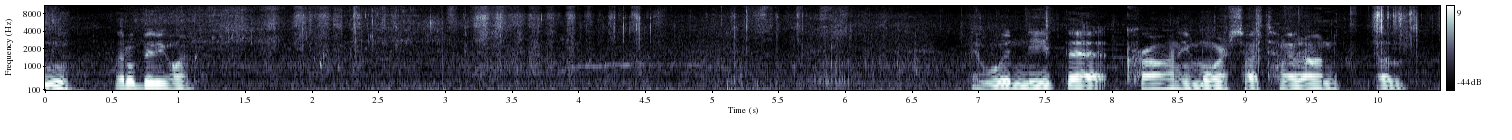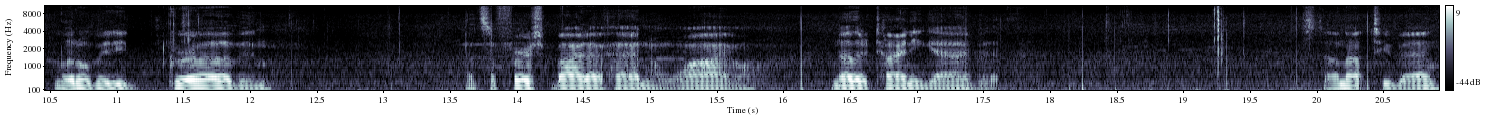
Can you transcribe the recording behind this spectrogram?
Ooh, little bitty one. I wouldn't eat that craw anymore, so I tied on a little bitty grub and that's the first bite I've had in a while. Another tiny guy, but still not too bad.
